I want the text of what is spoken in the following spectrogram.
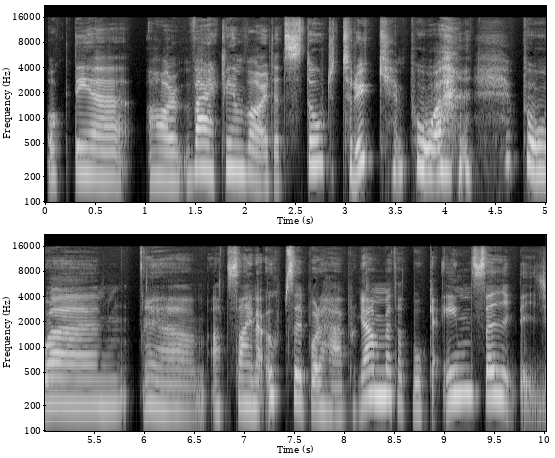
Och det har verkligen varit ett stort tryck på, på äh, att signa upp sig på det här programmet, att boka in sig. Det är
